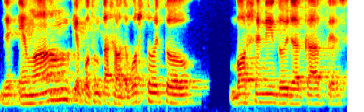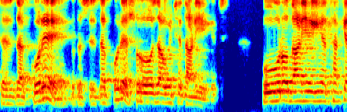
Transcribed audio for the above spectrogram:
যে এমামকে প্রথম তাসাহতে বসতে হইতো। বসেনি, দুই রাকাতের সেজদা করে, দুটো সেজদা করে সোজা উঠে দাঁড়িয়ে গেছে। পুরো দাঁড়িয়ে গিয়ে থাকে,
